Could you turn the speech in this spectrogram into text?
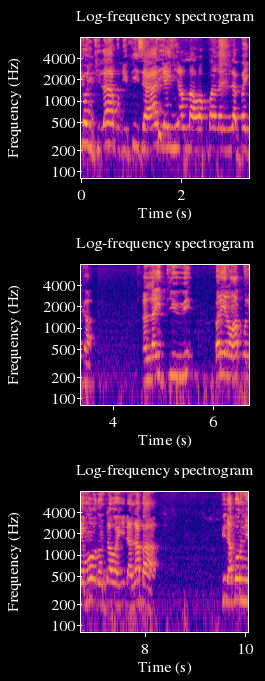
conci laaɓuɗi fii sa ari ayni allahu akbar alani labbayka. Allah itti no hakkunde moɗon tawa hiɗa laɓa hiɗa ɓorni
